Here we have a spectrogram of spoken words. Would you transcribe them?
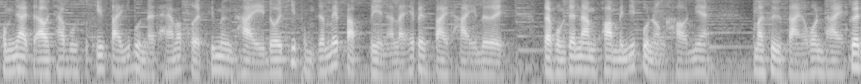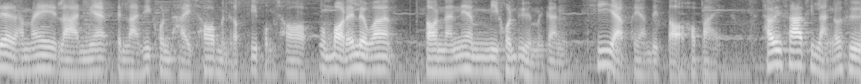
ผมอยากจะเอาชาบูสุกี้สไตล์ญี่ปุ่นแท้มาเปิดที่เมืองไทย โดยที่ผมจะไม่ปรับเปลี่ยนอะไรให้เป็นสไตล์ไทยเลย แต่ผมจะนำความเป็นญี่ปุ่นของเขาเนี่ย มาสื่อสารกับคนไทย เพื่อที่จะทำให้ร้านเนี้ยเป็นร้านที่คนไทยชอบเหมือนกับที่ผมชอบ ผมบอกได้เลยว่าตอนนั้นเนี่ยมีคนอื่นเหมือนกัน ที่อยากพยายามติดต่อเข้าไป เท่าที่ทราบทีหลังก็คือ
